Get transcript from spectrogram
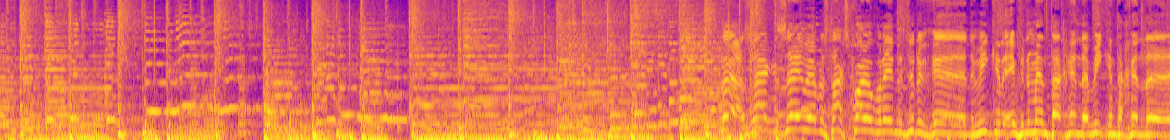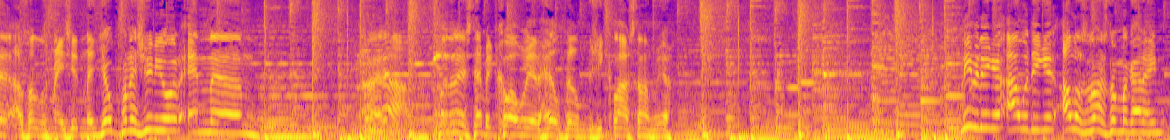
Nou ja, zoals zei, we hebben straks kwart over natuurlijk eh, de weekend evenementagenda, weekendagenda, eh, als alles mee zit, met Joop van den Junior. En ehm nou ja, voor de rest heb ik gewoon weer heel veel muziek klaarstaan. Ja. Oude dingen, alles dwars door elkaar heen.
